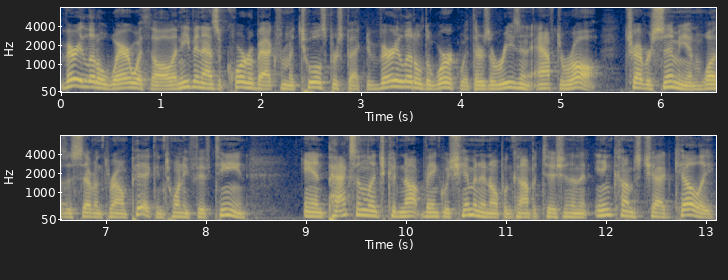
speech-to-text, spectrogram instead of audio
very little wherewithal, and even as a quarterback from a tools perspective, very little to work with. There's a reason, after all, Trevor Siemian was a seventh round pick in 2015, and Paxton Lynch could not vanquish him in an open competition. And then in comes Chad Kelly,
